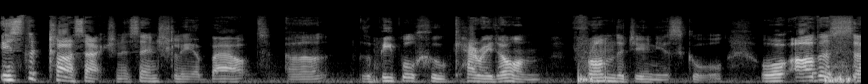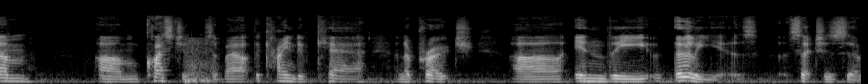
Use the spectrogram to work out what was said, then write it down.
is the class action essentially about uh, the people who carried on from the junior school, or are there some um, questions about the kind of care and approach uh, in the early years, such as uh,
